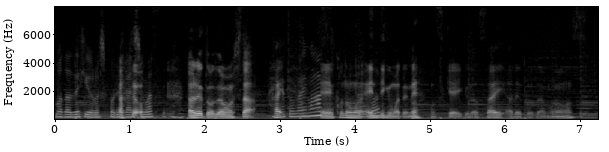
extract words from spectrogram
またぜひよろしくお願いします。ありがとうございました。ありがはい、とうございます。えー、このままエンディングまでねお付き合いください。ありがとうございます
